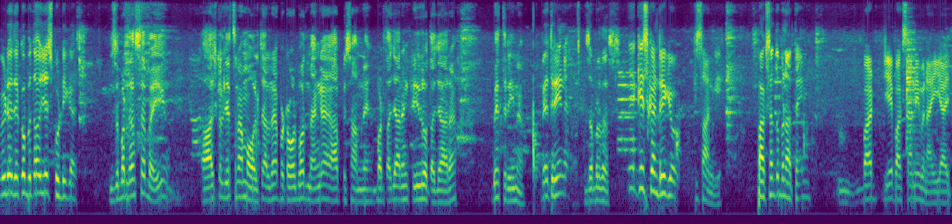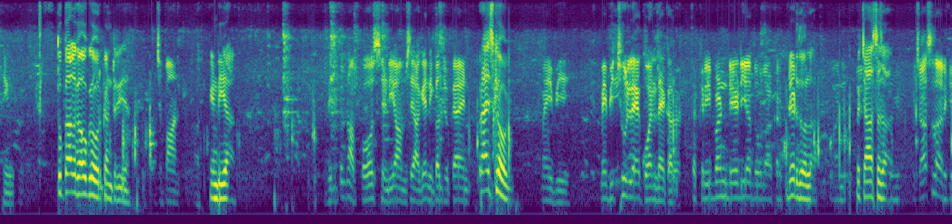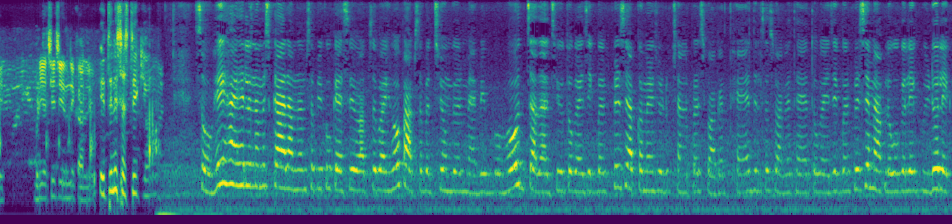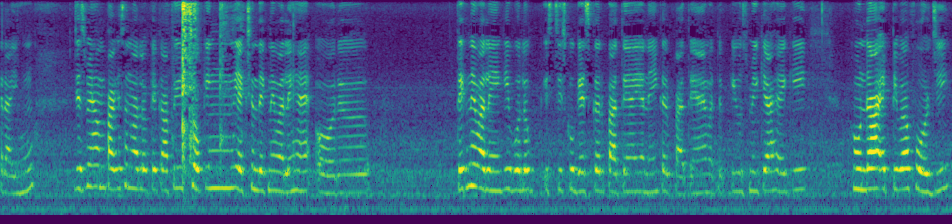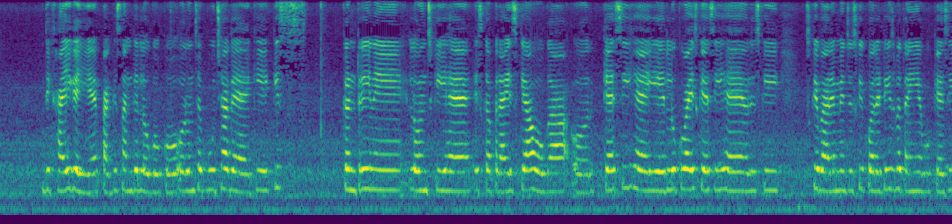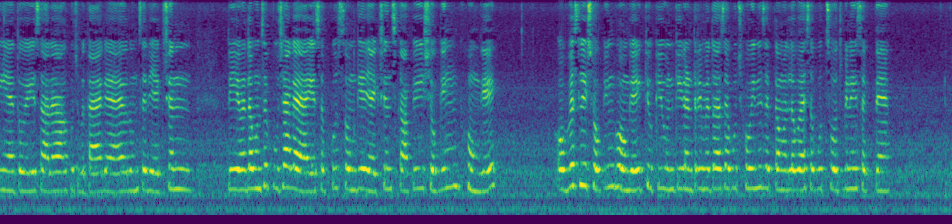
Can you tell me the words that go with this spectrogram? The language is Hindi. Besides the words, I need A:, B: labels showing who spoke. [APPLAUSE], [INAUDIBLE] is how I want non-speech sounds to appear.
A: वीडियो देखो बताओ ये स्कूटी कैसे
B: ज़बरदस्त है भाई। आजकल जिस तरह माहौल चल रहा है पेट्रोल बहुत महँगा है आपके सामने। बढ़ता जा रहा है इंक्रीज होता जा रहा है। बेहतरीन है।
A: बेहतरीन है।
B: ज़बरदस्त।
A: ये किस कंट्री की हो?
C: किसान की।
A: पाकिस्तान तो बनाते हैं
C: बट ये पाकिस्तान ने बनाई है आई थिंक
A: तो कल लगाओगे और कंट्री है?
C: जापान।
A: इंडिया
C: बिल्कुल ऑफ़ कोर्स इंडिया हमसे आगे निकल चुका है।
A: प्राइस क्या होगी?
C: मैं भी मैं भी टू लैक वन लैक
D: तकरीबन डेढ़ या दो लाख
A: डेढ़ दो लाख। पचास हज़ार।
D: पचास हज़ार की। बड़ी अच्छी चीज़ निकाल। ली
A: इतनी सस्ती क्यों?
E: सो हे हाय हेलो नमस्कार। राम राम सभी को। कैसे हो आप सब? आई होप आप सब अच्छे होंगे और मैं भी बहुत ज़्यादा अच्छी हूँ। तो गाइज़ एक बार फिर से आपका मेरे यूट्यूब चैनल पर स्वागत है। दिल से स्वागत है। तो गाइज़ एक बार फिर से मैं आप लोगों के लिए एक वीडियो लेकर आई हूँ जिसमें हम पाकिस्तान वालों के काफ़ी शॉकिंग रिएक्शन देखने वाले हैं और देखने वाले हैं कि वो लोग इस चीज़ को गेस कर पाते हैं या नहीं कर पाते हैं। मतलब कि उसमें क्या है कि होंडा एक्टिवा 4G दिखाई गई है पाकिस्तान के लोगों को और उनसे पूछा गया है कि ये किस कंट्री ने लॉन्च की है, इसका प्राइस क्या होगा और कैसी है ये लुक वाइज कैसी है और इसकी, उसके बारे में जिसकी क्वालिटीज़ बताई हैं वो कैसी हैं तो ये सारा कुछ बताया गया है और उनसे रिएक्शन लिए मतलब उनसे पूछा गया है, ये सब कुछ तो उनके रिएक्शंस काफ़ी शॉकिंग होंगे। ऑब्वियसली शॉकिंग होंगे क्योंकि उनकी कंट्री में तो ऐसा कुछ हो ही नहीं सकता मतलब ऐसा कुछ सोच भी नहीं सकते हैं।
